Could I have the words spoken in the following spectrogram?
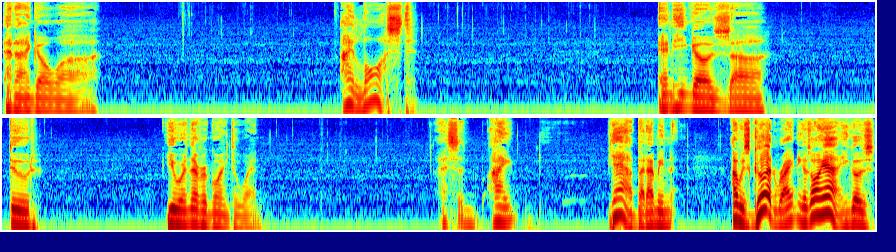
and I go, uh, "I lost." And he goes, uh, dude, you were never going to win. I said, I, yeah, but I mean, I was good, right? And he goes, oh, yeah. He goes,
